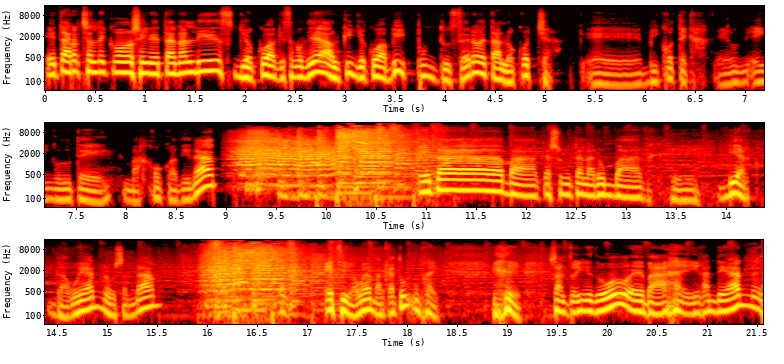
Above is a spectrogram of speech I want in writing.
eta arratsaldeko zeiretan aldiz, jokoak izango dira, aulki jokoa 2.0 eta lokotxa e, bikoteka egingo dute ba, jokoa dira. Eta, ba, kasunetan larun bat e, bihar gauean, no esan da. Ezi gauean, markatu, bai. Salto egin dugu, e, ba, igandean,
